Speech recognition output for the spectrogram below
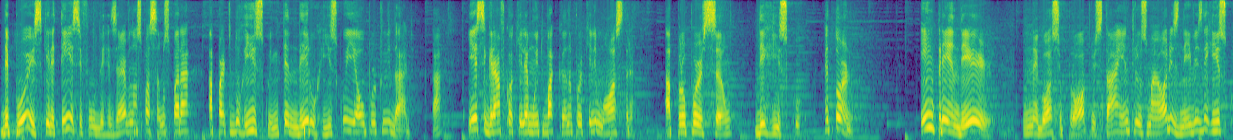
Depois que ele tem esse fundo de reserva, nós passamos para a parte do risco, entender o risco e a oportunidade. Tá? E esse gráfico aqui é muito bacana porque ele mostra a proporção de risco-retorno. Empreender um negócio próprio está entre os maiores níveis de risco.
